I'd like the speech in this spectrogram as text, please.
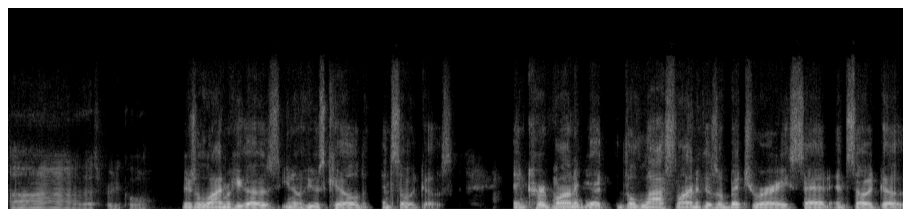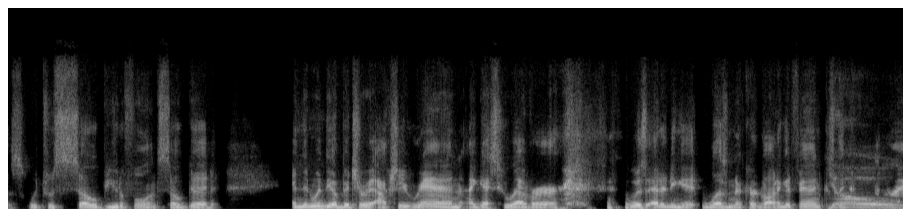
Ah, that's pretty cool. There's a line where he goes, you know, he was killed, and so it goes. And Kurt Hmm. Vonnegut, the last line of his obituary said, and so it goes, which was so beautiful and so good. And then when the obituary actually ran, I guess whoever was editing it wasn't a Kurt Vonnegut fan because oh my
